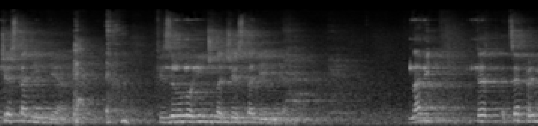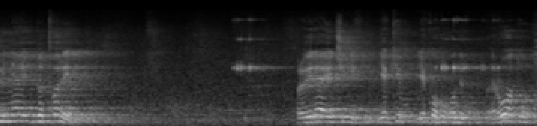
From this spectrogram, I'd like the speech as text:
чиста лінія, фізіологічна чиста лінія. Навіть це приміняють до тварин, провіряючи які, якого вони роду,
